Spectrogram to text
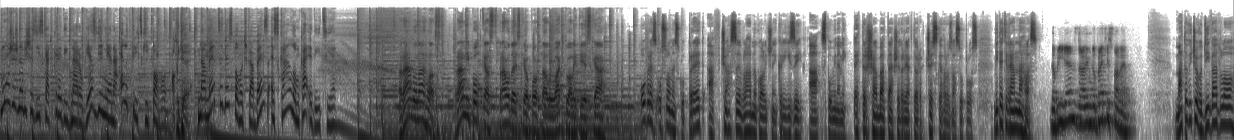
môžeš navyše získať kredit na rok jazdenia na elektrický pohon. A kde? Na Mercedes pomočka Benz SK lomka edície. Ráno nahlas. Ranný podcast z pravodajského portálu Aktuality.sk. Obraz o Slovensku pred a v čase vládno-koaličnej krízy a spomínaný Petr Šabata, šéf-redaktor Českého rozhlasu Plus. Vítajte v Rán na hlas. Dobrý den, zdravím do Bratislavy. Matovičovo divadlo, e,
